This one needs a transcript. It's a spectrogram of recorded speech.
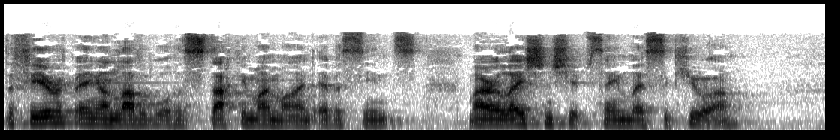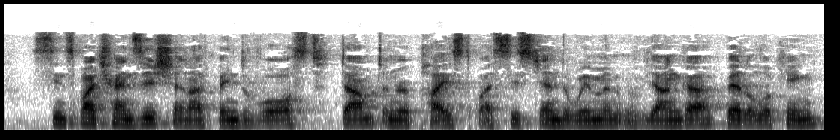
The fear of being unlovable has stuck in my mind ever since. My relationships seem less secure. Since my transition, I've been divorced, dumped, and replaced by cisgender women with younger, better looking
